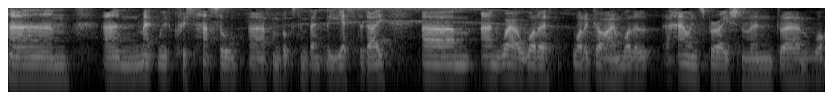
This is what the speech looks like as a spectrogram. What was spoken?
um, and met with Chris Hassell uh, from Buxton Bentleigh yesterday. Um, and wow, what a what a guy, and what a how inspirational, and um, what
